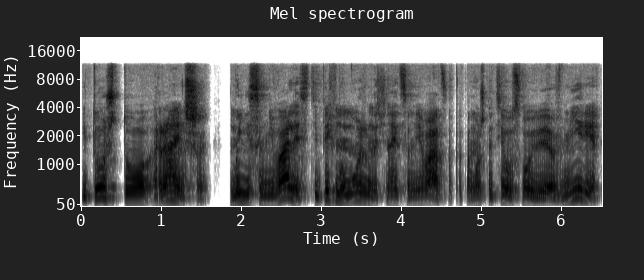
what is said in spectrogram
И то, что раньше мы не сомневались, теперь мы можем начинать сомневаться, потому что те условия в мире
